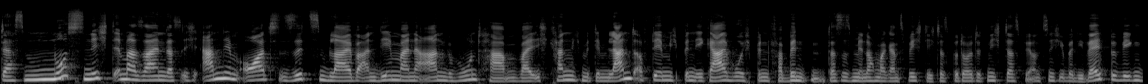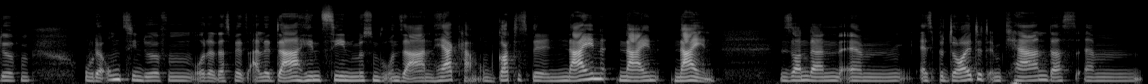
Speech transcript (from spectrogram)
das muss nicht immer sein, dass ich an dem Ort sitzen bleibe, an dem meine Ahnen gewohnt haben, weil ich kann mich mit dem Land, auf dem ich bin, egal wo ich bin, verbinden. Das ist mir nochmal ganz wichtig. Das bedeutet nicht, dass wir uns nicht über die Welt bewegen dürfen oder umziehen dürfen oder dass wir jetzt alle dahin ziehen müssen, wo unsere Ahnen herkamen. Um Gottes Willen, nein, nein, nein. Sondern ähm, es bedeutet im Kern, dass ähm,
